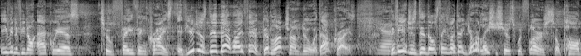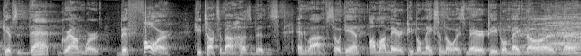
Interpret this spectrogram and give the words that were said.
even if you don't acquiesce to faith in Christ, if you just did that right there, good luck trying to do it without Christ. Yeah. But if you just did those things right there, your relationships would flourish. So Paul gives that groundwork before he talks about husbands and wives. So again, all my married people make some noise. Married people make noise, man.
